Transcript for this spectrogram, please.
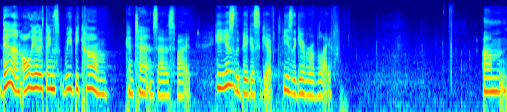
Then all the other things, we become content and satisfied. He is the biggest gift, He's the giver of life. Um,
